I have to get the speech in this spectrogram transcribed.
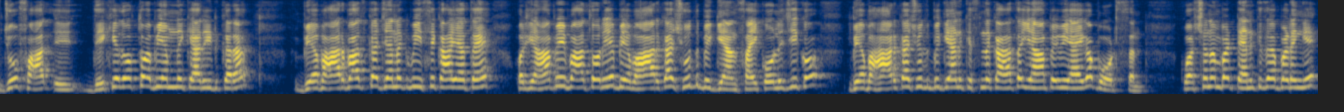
जो देखिए दोस्तों, अभी हमने क्या रीड करा? व्यवहारवाद का जनक भी इसे कहा जाता है, और यहाँ पे बात हो रही है व्यवहार का शुद्ध विज्ञान। साइकोलॉजी को व्यवहार का शुद्ध विज्ञान किसने कहा था? यहाँ पे भी आएगा बोटसन क्वेश्चन नंबर टेन की तरफ़ पढ़ेंगे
